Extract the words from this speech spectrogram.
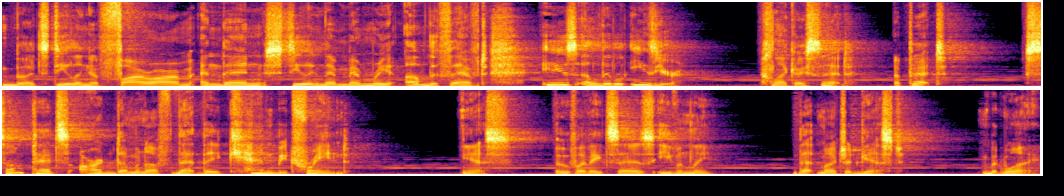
But stealing a firearm and then stealing their memory of the theft is a little easier. Like I said, a pet. Some pets are dumb enough that they can be trained. Yes, 058 says evenly. That much I'd guessed. But why?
